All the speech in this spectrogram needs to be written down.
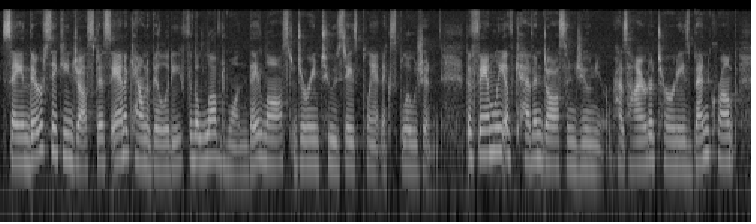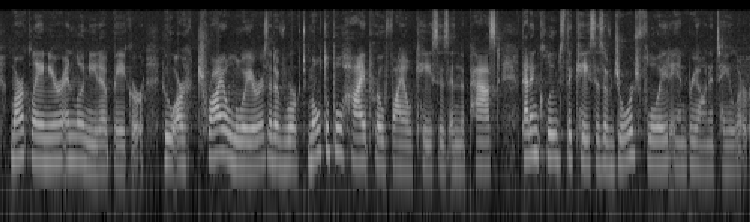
saying they're seeking justice and accountability for the loved one they lost during Tuesday's plant explosion. The family of Kevin Dawson Jr. has hired attorneys Ben Crump, Mark Lanier, and Lonita Baker, who are trial lawyers that have worked multiple high-profile cases in the past. That includes the cases of George Floyd and Breonna Taylor.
